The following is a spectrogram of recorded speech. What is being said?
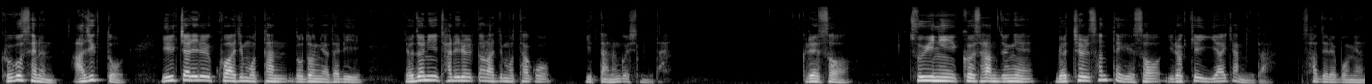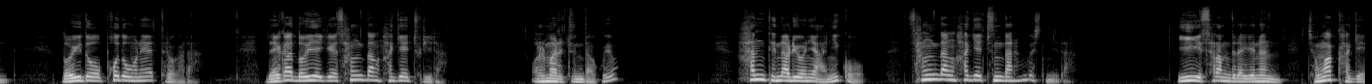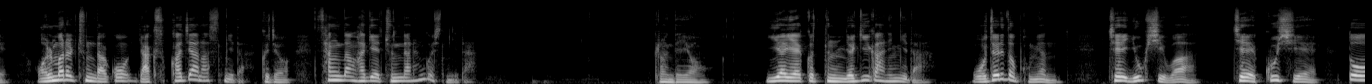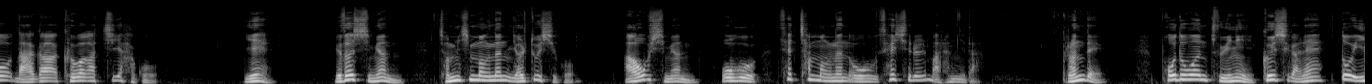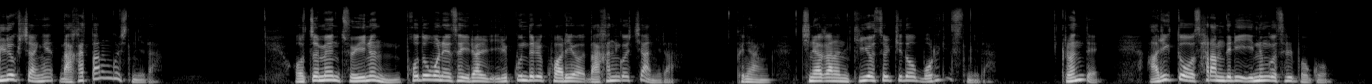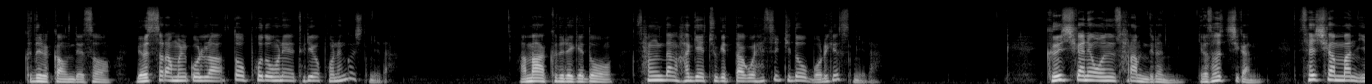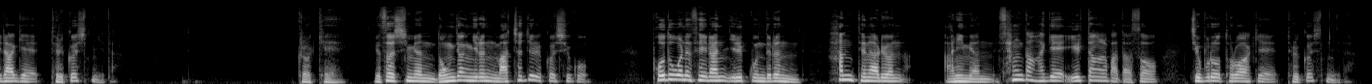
그곳에는 아직도 일자리를 구하지 못한 노동자들이 여전히 자리를 떠나지 못하고 있다는 것입니다. 그래서 주인이 그 사람 중에 며칠 선택해서 이렇게 이야기합니다. 사절에 보면 너희도 포도원에 들어가라. 내가 너희에게 상당하게 주리라. 얼마를 준다고요? 한 데나리온이 아니고 상당하게 준다는 것입니다. 이 사람들에게는 정확하게 얼마를 준다고 약속하지 않았습니다. 그저 상당하게 준다는 것입니다. 그런데요, 이야기의 끝은 여기가 아닙니다. 5절에도 보면 제6시와 제9시에 또 나가 그와 같이 하고 예, 6시면 점심 먹는 12시고 9시면 오후 새참 먹는 오후 3시를 말합니다. 그런데 포도원 주인이 그 시간에 또 인력시장에 나갔다는 것입니다. 어쩌면 주인은 포도원에서 일할 일꾼들을 구하려 나간 것이 아니라 그냥 지나가는 길이었을지도 모르겠습니다. 그런데 아직도 사람들이 있는 것을 보고 그들 가운데서 몇 사람을 골라 또 포도원에 들여보는 것입니다. 아마 그들에게도 상당하게 주겠다고 했을지도 모르겠습니다. 그 시간에 온 사람들은 6시간, 3시간만 일하게 될 것입니다. 그렇게 6시면 농장 일은 마쳐질 것이고 포도원에서 일한 일꾼들은 한 데나리온 아니면 상당하게 일당을 받아서 집으로 돌아가게 될 것입니다.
